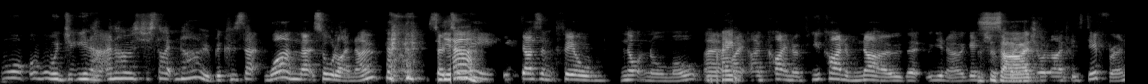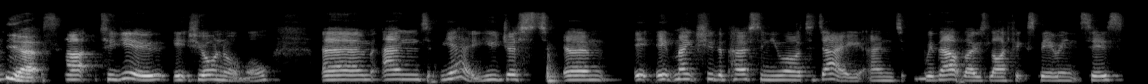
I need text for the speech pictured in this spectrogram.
would you, you know?" And I was just like, "No," because that one, that's all I know. so yeah. to me, it doesn't feel not normal. Uh, right. I, I, kind of, you kind of know that, you know, against your, friends, your life is different. Yes, but to you, it's your normal. Um, and yeah, you just um, it, it makes you the person you are today. And without those life experiences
